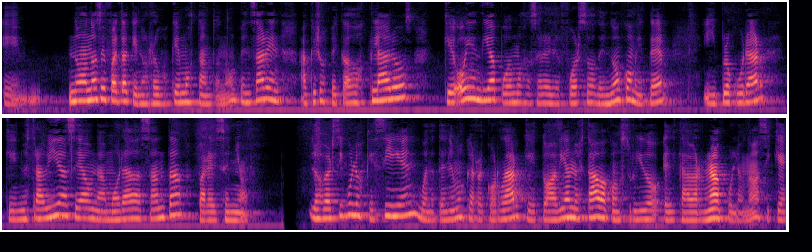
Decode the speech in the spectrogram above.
Eh, no, no hace falta que nos rebusquemos tanto, ¿no? Pensar en aquellos pecados claros que hoy en día podemos hacer el esfuerzo de no cometer y procurar que nuestra vida sea una morada santa para el Señor. Los versículos que siguen, bueno, tenemos que recordar que todavía no estaba construido el tabernáculo, ¿no? Así que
